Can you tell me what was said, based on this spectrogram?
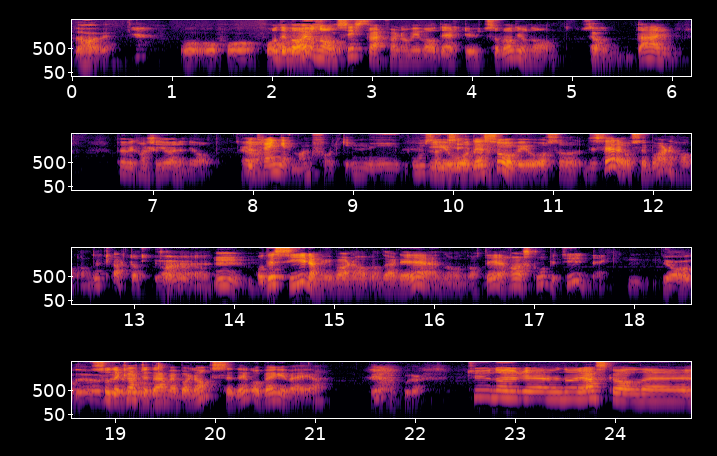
Det har vi. Og, og, få, få og, det var jo noen sist, i hvert fall når vi var delt ut, så var det jo noen. Så ja. der bør vi kanskje gjøre en jobb. Vi trenger mannfolk inn i omsorgsyrkene. Jo, det så vi jo også. Det ser jeg også i barnehagene. Det er klart at, ja, ja. Mm. Og det sier de i barnehagene der det er noen, at det har stor betydning. Mm. Ja, det, så det er klart det der med balanse, det går begge veier. Det er korrekt. Du, når, når, jeg skal eh,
